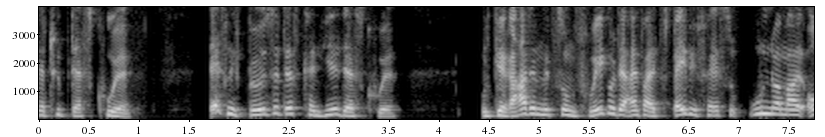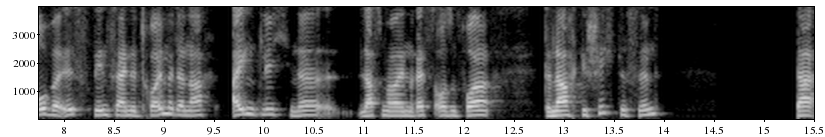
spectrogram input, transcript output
der Typ, der ist cool. Der ist nicht böse, der ist kein Heal, der ist cool. Und gerade mit so einem Fuego, der einfach als Babyface so unnormal over ist, den seine Träume danach eigentlich, ne, lassen wir den Rest außen vor, danach Geschichte sind, da,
